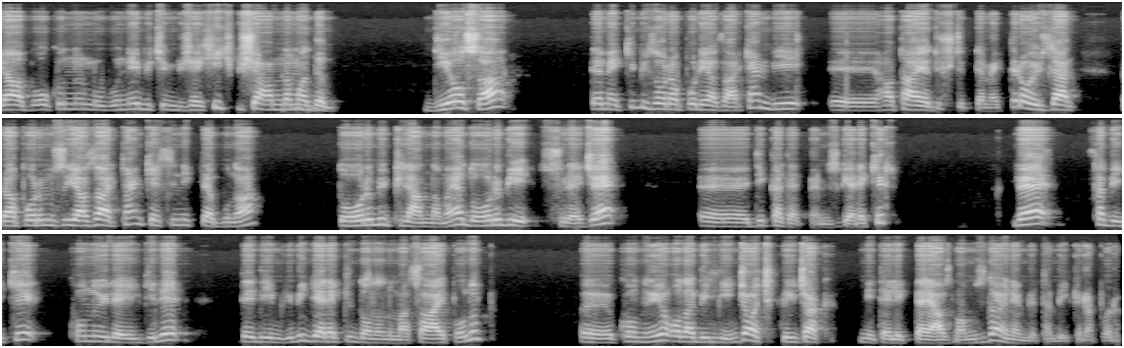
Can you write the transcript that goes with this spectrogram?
ya bu okunur mu bu ne biçim bir şey hiçbir şey anlamadım diyorsa demek ki biz o raporu yazarken bir e, hataya düştük demektir. O yüzden raporumuzu yazarken kesinlikle buna doğru bir planlamaya, doğru bir sürece e, dikkat etmemiz gerekir. Ve tabii ki konuyla ilgili dediğim gibi gerekli donanıma sahip olup e, konuyu olabildiğince açıklayacak nitelikte yazmamız da önemli tabii ki raporu.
